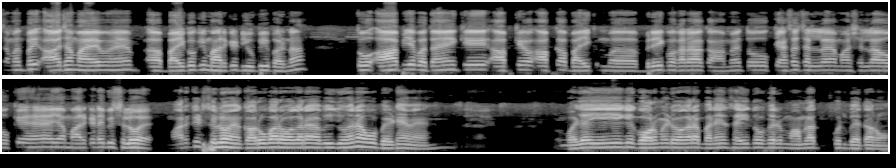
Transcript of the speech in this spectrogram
समझ भाई आज हम आए हुए हैं बाइकों की मार्केट यूपी पर ना। तो आप ये बताएँ कि आपके आपका बाइक ब्रेक वगैरह काम है तो कैसा चल रहा है? माशाल्लाह ओके है या मार्केट अभी स्लो है? मार्केट स्लो है कारोबार वगैरह अभी जो है ना वो बैठे हुए हैं। वजह यही है कि गवर्नमेंट वगैरह बने सही तो फिर मामला कुछ बेहतर हो।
